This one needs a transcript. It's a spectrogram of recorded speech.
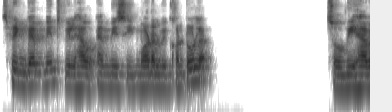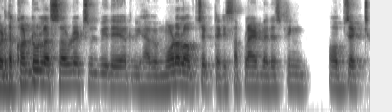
Spring Web means we'll have MVC model view controller. So we have the controller servlets will be there. We have a model object that is supplied by the Spring object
